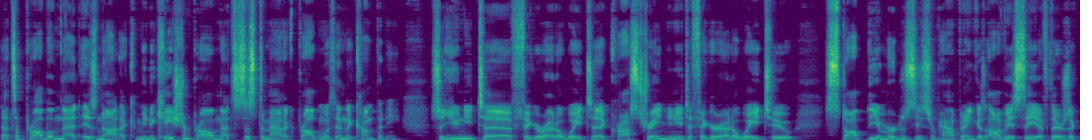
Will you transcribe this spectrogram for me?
That's a problem that is not a communication problem. That's a systematic problem within the company. So you need to figure out a way to cross train. You need to figure out a way to stop the emergencies from happening. Because obviously, if there's a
